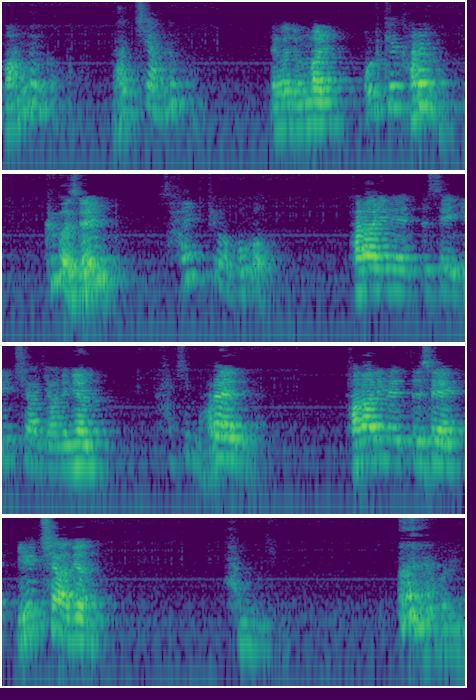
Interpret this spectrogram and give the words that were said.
맞는 것, 맞지 않는 것, 내가 정말 옳게 가는 것, 그것을 살펴보고 하나님의 뜻에 일치하지 않으면 하지 말아야 된다. 하나님의 뜻에 일치하면. 여러분,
